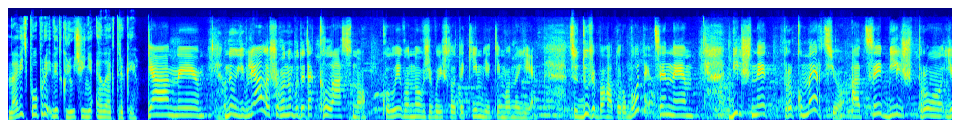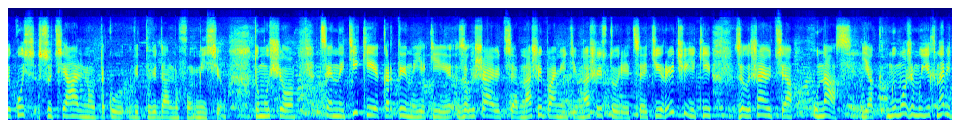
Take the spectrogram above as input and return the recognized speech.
навіть попри відключення електрики. Я не, не уявляла, що воно буде так класно, коли воно вже вийшло таким, яким воно є. Це дуже багато роботи. Це не більш не про комерцію, а це більш про якусь соціальну таку відповідальну місію. Тому що це не тільки картини, які залишаються в нашій пам'яті, в нашій історії. Це ті речі, які залишаються у нас. Як ми можемо їх навіть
